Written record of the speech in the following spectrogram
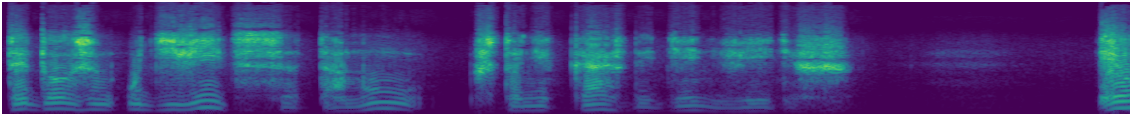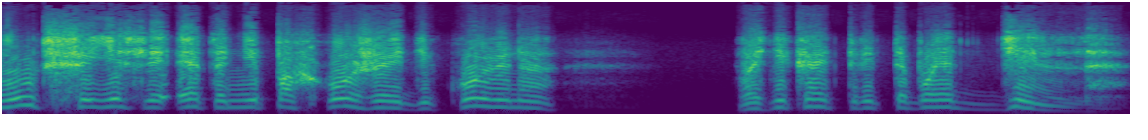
ты должен удивиться тому, что не каждый день видишь. И лучше, если это не похожая диковина возникает перед тобой отдельно,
